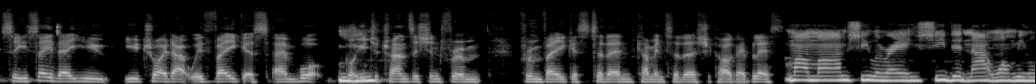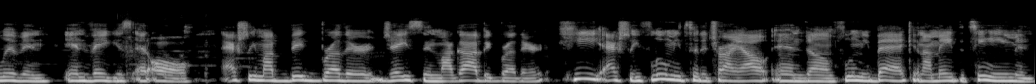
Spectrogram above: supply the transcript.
So you say there you you tried out with Vegas, and um, what got mm-hmm. you to transition from from Vegas to then come into the Chicago Bliss? My mom, Sheila Ray, she did not want me living in Vegas at all. Actually, my big brother, Jason, my god big brother, he actually flew me to the tryout and um, flew me back, and I made the team and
